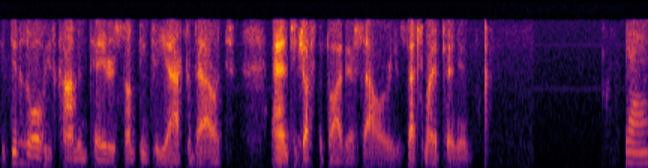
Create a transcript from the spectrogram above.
It gives all these commentators something to yak about and to justify their salaries. That's my opinion. Yeah,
